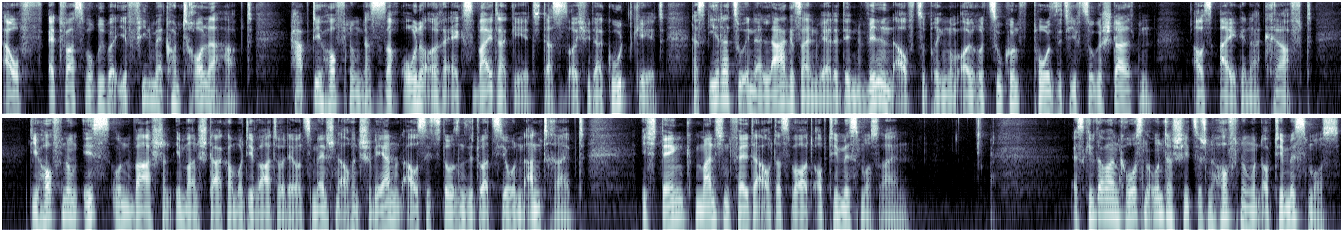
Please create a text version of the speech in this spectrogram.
Auf etwas, worüber ihr viel mehr Kontrolle habt. Habt die Hoffnung, dass es auch ohne eure Ex weitergeht, dass es euch wieder gut geht, dass ihr dazu in der Lage sein werdet, den Willen aufzubringen, um eure Zukunft positiv zu gestalten. Aus eigener Kraft. Die Hoffnung ist und war schon immer ein starker Motivator, der uns Menschen auch in schweren und aussichtslosen Situationen antreibt. Ich denke, manchen fällt da auch das Wort Optimismus ein. Es gibt aber einen großen Unterschied zwischen Hoffnung und Optimismus.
